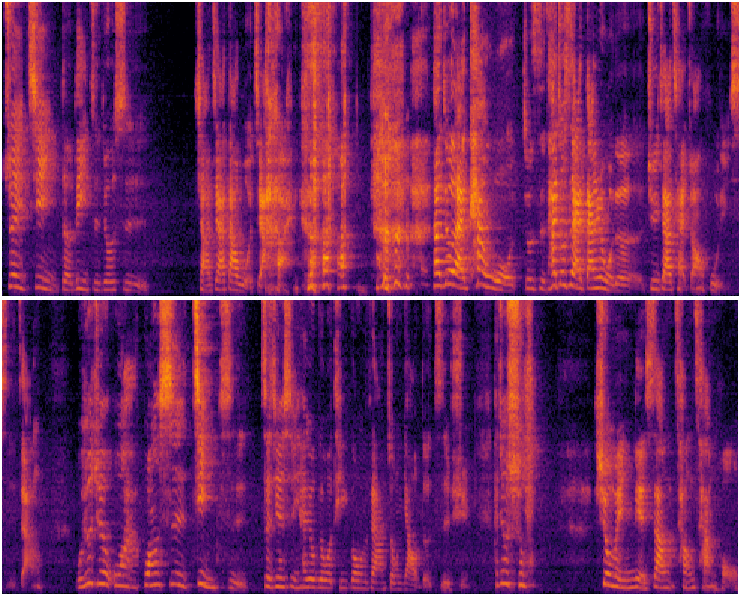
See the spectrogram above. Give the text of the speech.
最近的例子就是小佳到我家来，他就来看我，就是他就是来担任我的居家彩妆护理师这样。我就觉得哇，光是镜子这件事情，他就给我提供了非常重要的资讯。他就说，秀美，你脸上常常红，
